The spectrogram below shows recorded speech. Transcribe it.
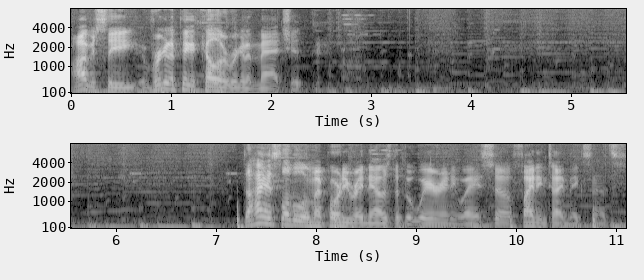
Obviously, if we're going to pick a color, we're going to match it. The highest level in my party right now is the Bewear anyway, so fighting type makes sense.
